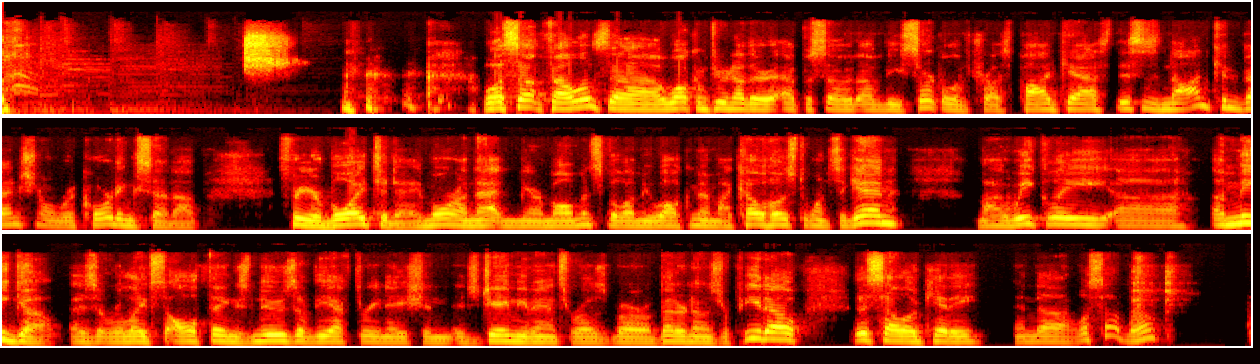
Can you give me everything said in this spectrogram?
What's up, fellas? Uh, welcome to another episode of the Circle of Trust podcast. This is non-conventional recording setup for your boy today. More on that in mere moments, but let me welcome in my co-host once again, my weekly uh, amigo as it relates to all things news of the F3 Nation. It's Jamie Vance Roseborough, better known as Rapido. This is Hello Kitty. And uh, what's up, bro?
